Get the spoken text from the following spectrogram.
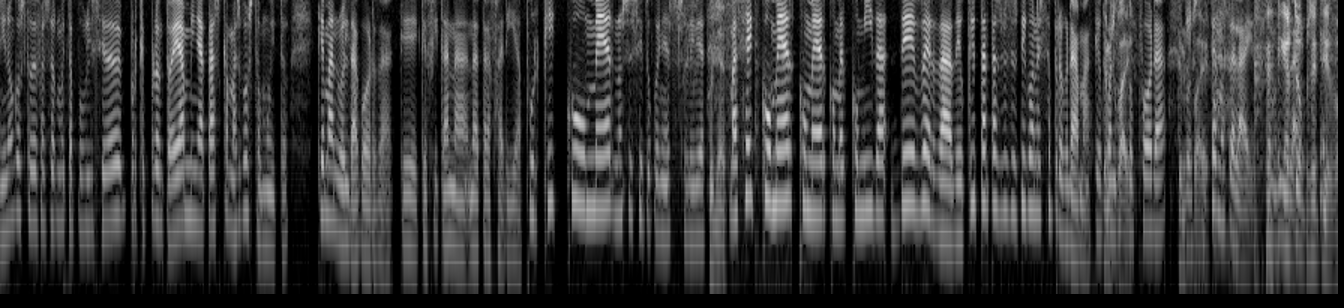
e non gosto de facer moita publicidade porque pronto é a miña tasca, mas gosto moito, que é Manuel da Gorda, que, que fica na, na trafaría. Porque comer, non sei se tú coñeces, Olivia, Coñezo. mas é comer, comer, comer comida de verdade. O que tantas veces digo neste programa, que eu Temos que ir. estou fora, Temos que gosto, temos de lá ir. E o teu positivo,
